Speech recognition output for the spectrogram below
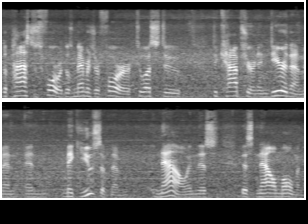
the past is for. Those memories are for, to us to to capture and endear them and, and make use of them now in this this now moment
